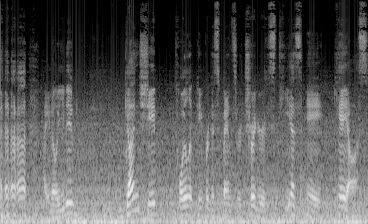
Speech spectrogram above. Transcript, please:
I know you do. Gun shaped toilet paper dispenser triggers TSA chaos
